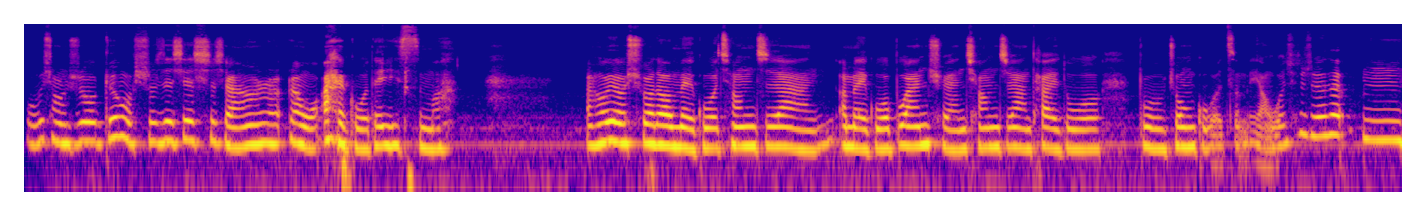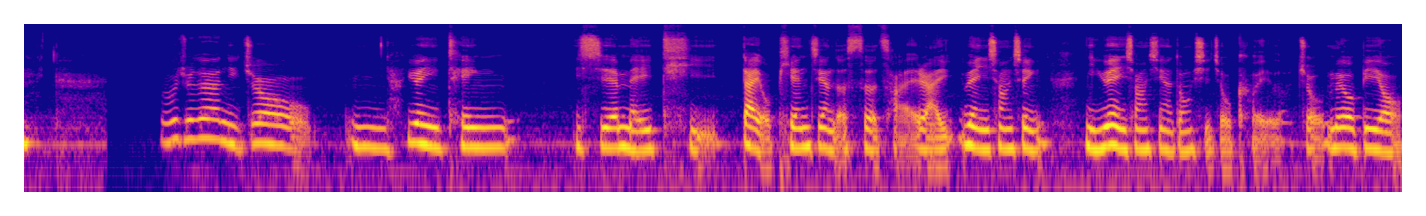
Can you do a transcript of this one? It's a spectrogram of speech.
我想说跟我说这些是想要让让我爱国的意思吗？然后又说到美国枪击案啊，美国不安全，枪击案太多，不如中国怎么样？我就觉得，嗯，我就觉得你就嗯愿意听一些媒体带有偏见的色彩，来愿意相信你愿意相信的东西就可以了，就没有必要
